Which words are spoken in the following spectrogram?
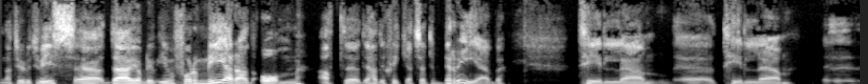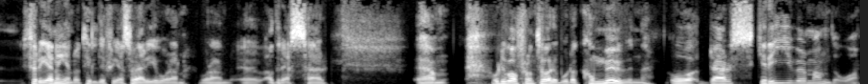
naturligtvis, där jag blev informerad om att det hade skickats ett brev till, till föreningen då, till det fria Sverige, vår våran adress här. Ehm, och det var från Töreboda kommun och där skriver man då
